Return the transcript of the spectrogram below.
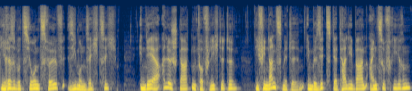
die Resolution 1267, in der er alle Staaten verpflichtete, die Finanzmittel im Besitz der Taliban einzufrieren,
